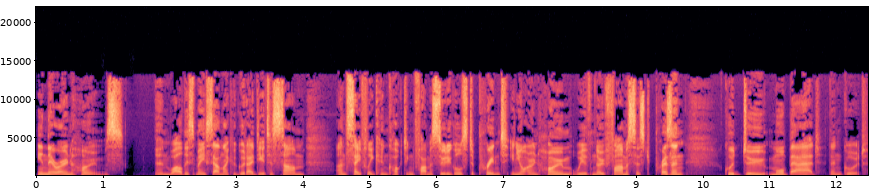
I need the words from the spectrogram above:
in their own homes. And while this may sound like a good idea to some, unsafely concocting pharmaceuticals to print in your own home with no pharmacist present could do more bad than good.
